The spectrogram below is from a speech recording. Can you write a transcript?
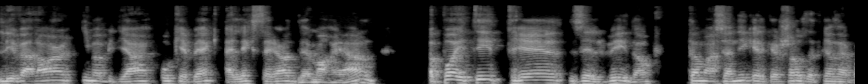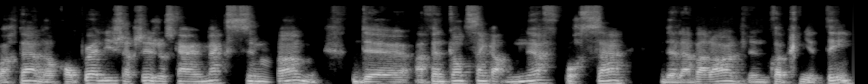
les valeurs immobilières au Québec, à l'extérieur de Montréal, n'ont pas été très élevées. Donc, tu as mentionné quelque chose de très important. Donc, on peut aller chercher jusqu'à un maximum de, en fin de compte, 59 de la valeur d'une propriété,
